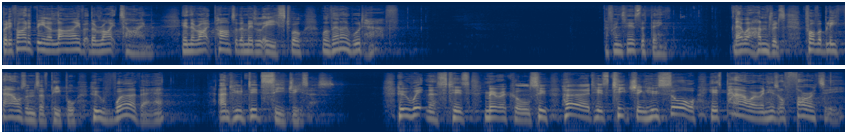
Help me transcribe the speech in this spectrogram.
But if I'd have been alive at the right time, in the right part of the Middle East, well, well then I would have. But, friends, here's the thing there were hundreds, probably thousands of people who were there and who did see Jesus who witnessed his miracles, who heard his teaching, who saw his power and his authority,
